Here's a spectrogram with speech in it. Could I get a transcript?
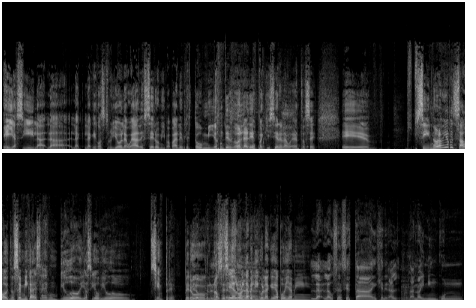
ella sí, la, la, la, la que construyó la weá de cero, mi papá le prestó un millón de dólares para que hiciera la weá. Entonces, eh, sí, no lo había pensado. No sé, en mi cabeza es un viudo y ha sido viudo siempre. Pero, Pero- pero la no sé si hay algo en la película que apoya mi... La, la ausencia está en general. O sea, no hay ningún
